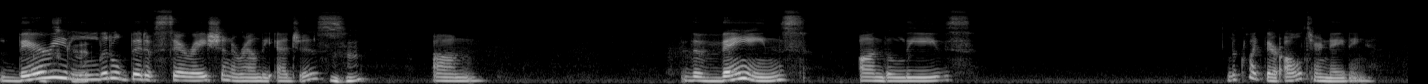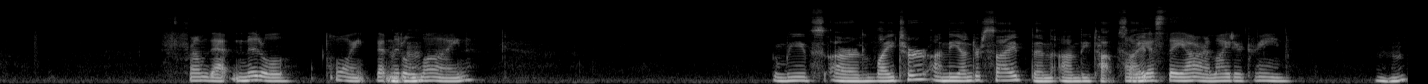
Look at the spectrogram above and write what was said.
Very little bit of serration around the edges. Mhm. Um, the veins on the leaves look like they're alternating from that middle point, that middle Mhm. line. The leaves are lighter on the underside than on the top side. Oh, side. yes, they are lighter green. Mhm.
